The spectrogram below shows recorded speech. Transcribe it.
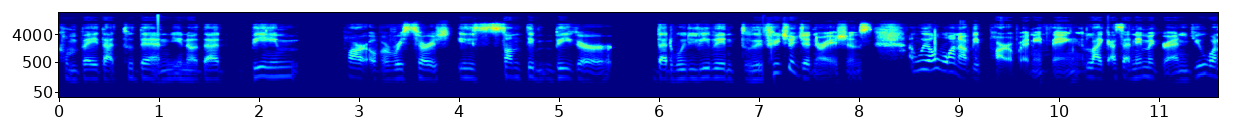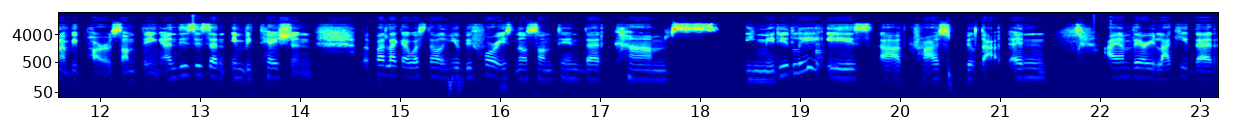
convey that to them, you know, that being part of a research is something bigger that we leave into the future generations. And we all want to be part of anything. Like as an immigrant, you want to be part of something. And this is an invitation. But like I was telling you before, it's not something that comes immediately is uh, trust built out and i am very lucky that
